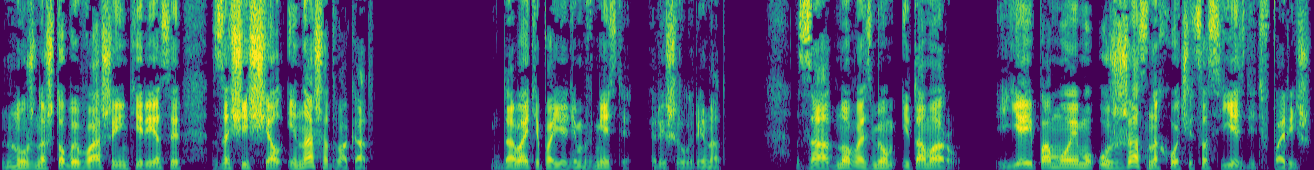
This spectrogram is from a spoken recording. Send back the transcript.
Нужно, чтобы ваши интересы защищал и наш адвокат. Давайте поедем вместе, решил Ренат. Заодно возьмем и Тамару. Ей, по-моему, ужасно хочется съездить в Париж.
